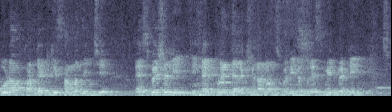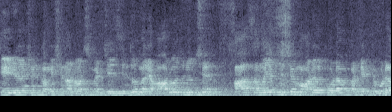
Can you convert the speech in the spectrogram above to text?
కోడ్ ఆఫ్ కండక్ట్కి సంబంధించి ఎస్పెషల్లీ నిన్న ఎప్పుడైతే ఎలక్షన్ అనౌన్స్మెంట్ నిన్న ప్రెస్ మీట్ పెట్టి స్టేట్ ఎలక్షన్ కమిషన్ అనౌన్స్మెంట్ చేసిందో మరి ఆ రోజు నుంచే ఆ సమయం నుంచే మోడల్ కోడ్ ఆఫ్ కండక్ట్ కూడా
